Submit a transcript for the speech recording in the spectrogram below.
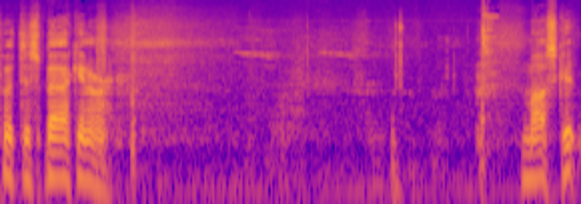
put this back in our musket.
